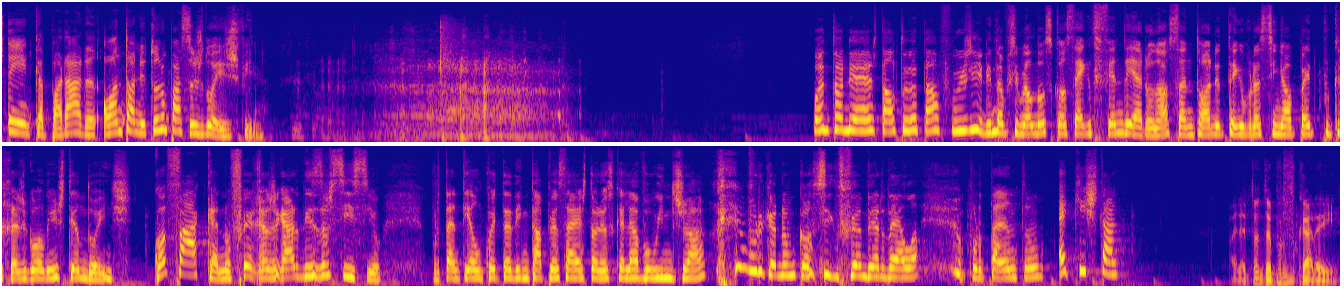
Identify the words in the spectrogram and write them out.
têm que parar. Oh, António, tu não passas dois, filho. O António a esta altura está a fugir, ainda por cima ele não se consegue defender. O nosso António tem o bracinho ao peito porque rasgou ali uns tendões. Com a faca, não foi rasgar de exercício. Portanto, ele, coitadinho, está a pensar esta hora, eu se calhar vou indo já, porque eu não me consigo defender dela. Portanto, aqui está. Olha, estão-te a provocar aí.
